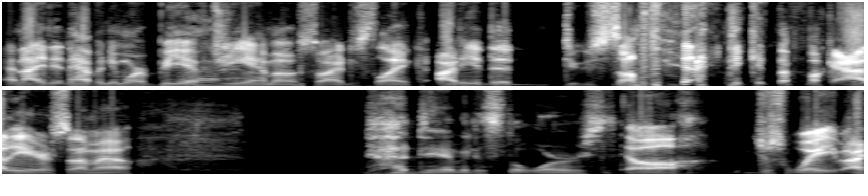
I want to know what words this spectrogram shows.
and I didn't have any more BFG ammo, so I just like I need to do something. I need to get the fuck out of here somehow. God damn it, it's the worst. Oh, just wait. I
